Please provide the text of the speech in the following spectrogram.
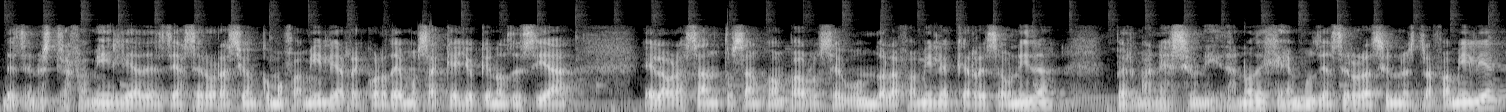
desde nuestra familia, desde hacer oración como familia. Recordemos aquello que nos decía el ahora santo San Juan Pablo II, la familia que reza unida permanece unida. No dejemos de hacer oración en nuestra familia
